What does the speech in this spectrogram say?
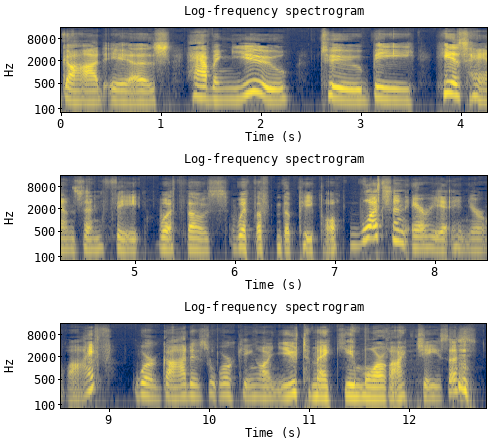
God is having you to be his hands and feet with those with the, the people. What's an area in your life where God is working on you to make you more like Jesus?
